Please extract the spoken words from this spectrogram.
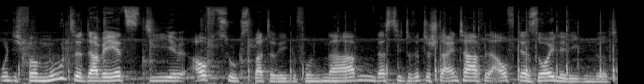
Und ich vermute, da wir jetzt die Aufzugsbatterie gefunden haben, dass die dritte Steintafel auf der Säule liegen wird.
